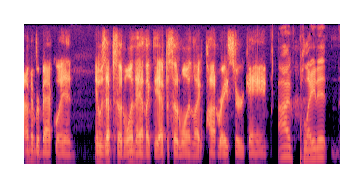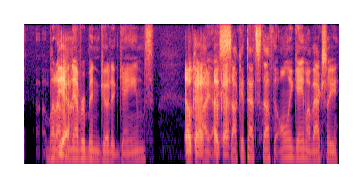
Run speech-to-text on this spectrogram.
I remember back when it was Episode One, they had like the Episode One like Pod Racer game. I've played it, but I've Yeah. never been good at games. Okay, I, I suck at that stuff. The only game I've actually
